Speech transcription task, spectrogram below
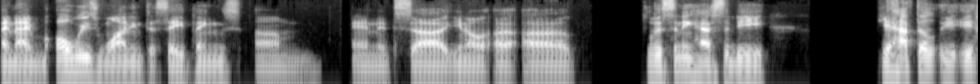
and I'm always wanting to say things. Um, and it's uh, you know, uh, uh, listening has to be. You have to. It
